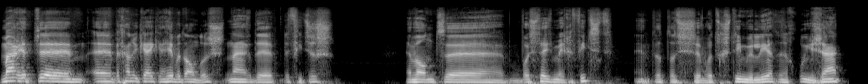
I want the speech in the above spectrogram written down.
Maar het, we gaan nu kijken heel wat anders naar de, de fietsers. En want er wordt steeds meer gefietst. En dat is, wordt gestimuleerd, dat is een goede zaak.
